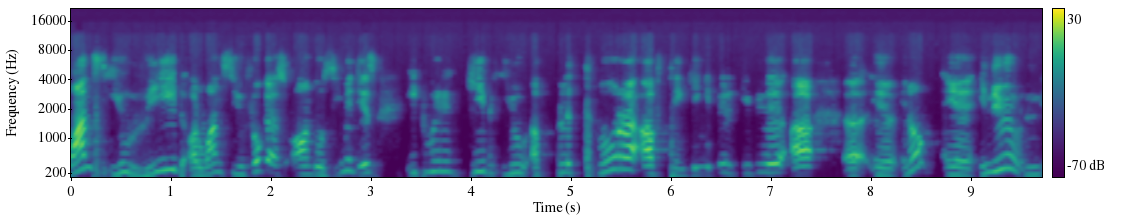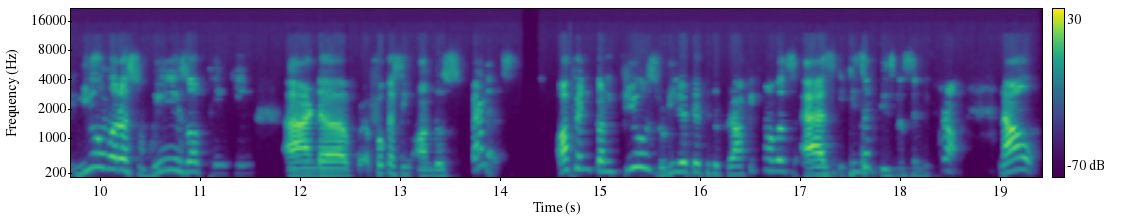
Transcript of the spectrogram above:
once you read or once you focus on those images it will give you a plethora of thinking. It will give you a, a you know a, new, numerous ways of thinking and uh, focusing on those panels often confused related to the graphic novels as it is a business centric term now,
